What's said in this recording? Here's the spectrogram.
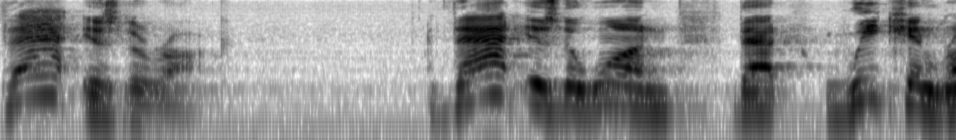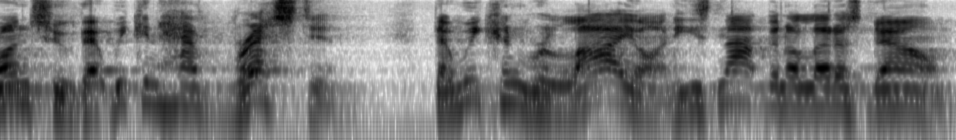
That is the rock. That is the one that we can run to, that we can have rest in, that we can rely on. He's not going to let us down.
